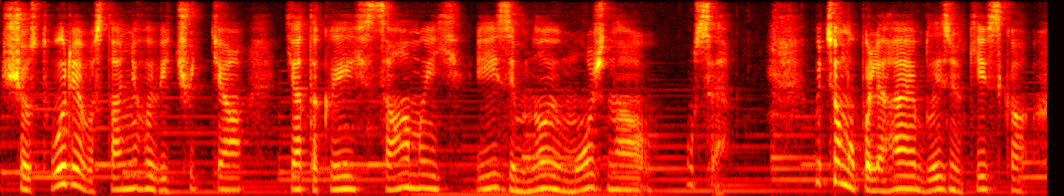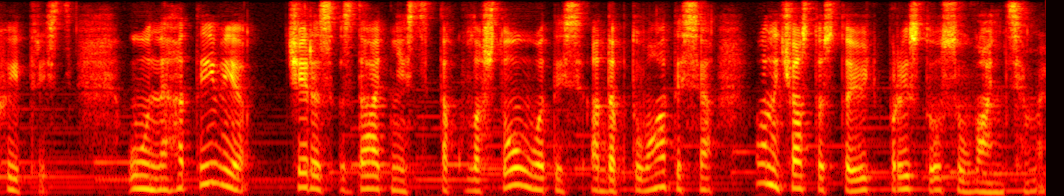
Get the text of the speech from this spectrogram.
що створює в останнього відчуття Я такий самий і зі мною можна усе. У цьому полягає близнюківська хитрість. У негативі Через здатність так влаштовуватись, адаптуватися, вони часто стають пристосуванцями.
